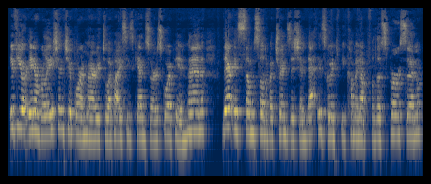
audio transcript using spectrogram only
If you're in a relationship or married to a Pisces, Cancer, or Scorpion man, there is some sort of a transition that is going to be coming up for this person.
